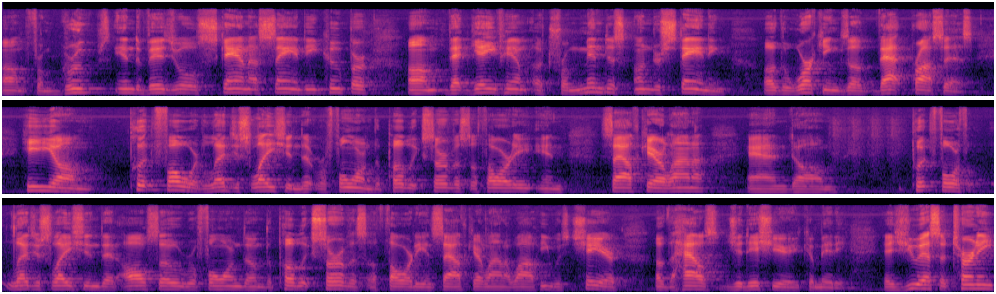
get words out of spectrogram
um, from groups, individuals, SCANA, Santee Cooper, um, that gave him a tremendous understanding of the workings of that process. He um, put forward legislation that reformed the Public Service Authority in South Carolina and um, put forth legislation that also reformed um, the Public Service Authority in South Carolina while he was chair of the House Judiciary Committee. As U.S. Attorney,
